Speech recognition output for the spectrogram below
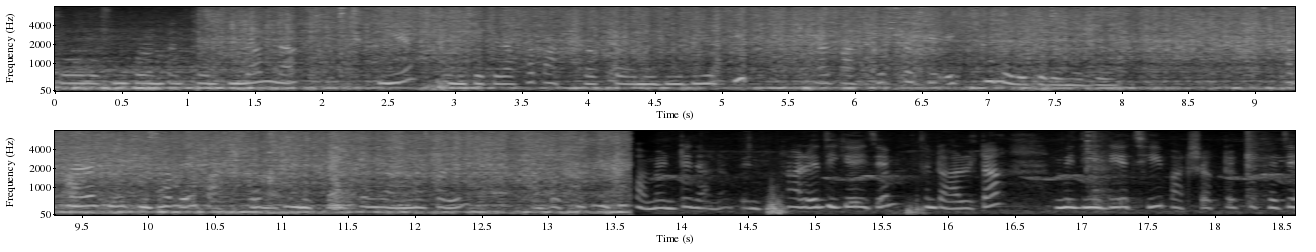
তো রসুন ফোড়নটা তো দিলাম না। দিয়ে কেটে রাখা পাঁচ শাকটা আমি দিয়ে দিয়েছি। আর পাঁচ শাকটাকে একটু নেড়ে চেড়ে নেব। আপনারা কেউ কীভাবে পাঁচ দিয়ে মুখটা রান্না করেন অবশ্যই কিন্তু কমেন্টে জানাবেন। আর এদিকে এই যে ডালটা আমি দিয়ে দিয়েছি পাট শাকটা একটু ভেজে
